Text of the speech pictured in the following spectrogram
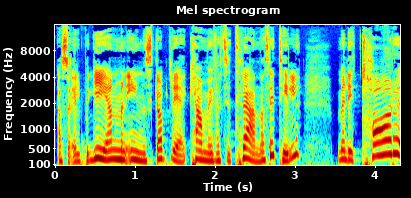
alltså LPG, men inskalpt det kan man ju faktiskt träna sig till. Men det tar,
